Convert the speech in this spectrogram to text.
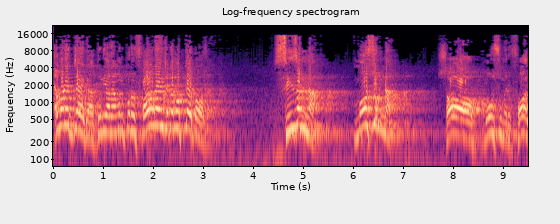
এমন এক জায়গা, দুনিয়ার এমন কোনো ফল নাই যেটা মক্কায় পাওয়া যায়। সিজন না, মৌসুম না, সব মৌসুমের ফল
